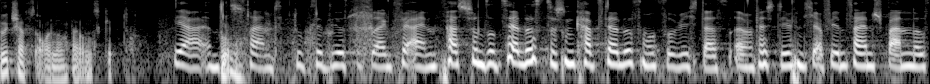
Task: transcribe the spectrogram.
Wirtschaftsordnung bei uns gibt. Ja, interessant. Du plädierst sozusagen für einen fast schon sozialistischen Kapitalismus, so wie ich das ähm, verstehe. Finde ich auf jeden Fall ein spannendes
